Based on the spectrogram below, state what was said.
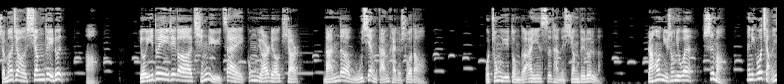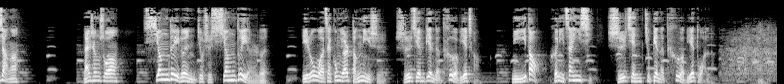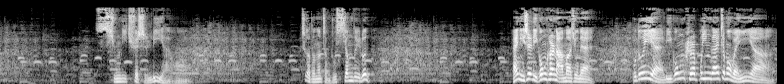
什么叫相对论啊？有一对这个情侣在公园聊天男的无限感慨的说道：“我终于懂得爱因斯坦的相对论了。”然后女生就问：“是吗？那你给我讲一讲啊。”男生说：“相对论就是相对而论，比如我在公园等你时，时间变得特别长；你一到，和你在一起，时间就变得特别短了。”兄弟确实厉害哦，这都能整出相对论。哎，你是理工科男吗，兄弟？不对呀，理工科不应该这么文艺呀。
